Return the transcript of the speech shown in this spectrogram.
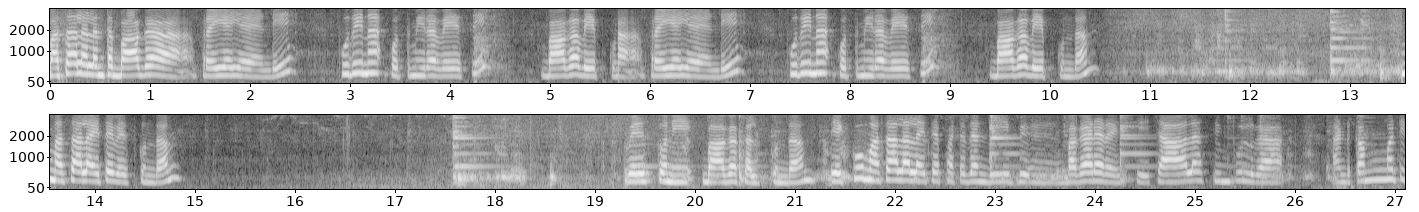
మసాలాలంతా బాగా ఫ్రై అయ్యాయండి. పుదీనా కొత్తిమీర వేసి బాగా వేపుకున్నా ఫ్రై అయ్యాయండి. పుదీనా కొత్తిమీర వేసి బాగా వేపుకుందాం. మసాలా అయితే వేసుకుందాం. వేసుకొని బాగా కలుపుకుందాం. ఎక్కువ మసాలాలు అయితే పట్టదండి. బగారా రైస్కి చాలా సింపుల్గా అండ్ కమ్మటి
